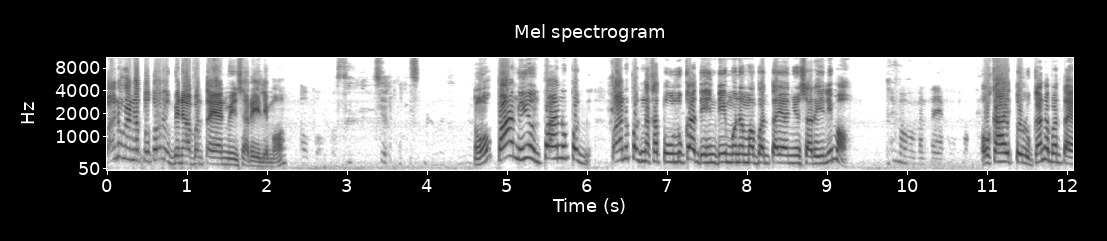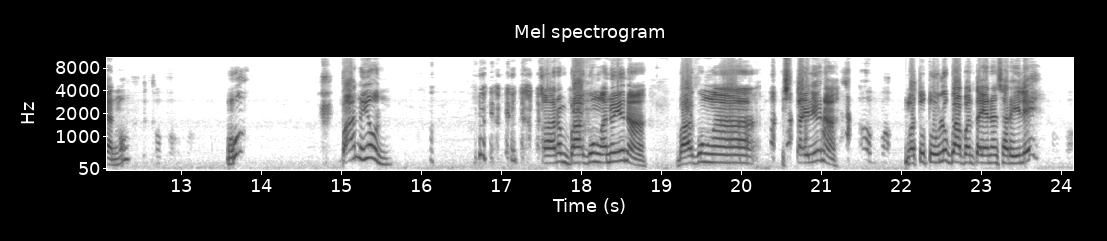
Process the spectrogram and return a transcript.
Paano ka natutulog? Binabantayan mo yung sarili mo? Opo. Oh, paano yun? Paano pag paano pag nakatulog ka, di hindi mo na mabantayan yung sarili mo? Ay, mababantayan ko po. O kahit tulog ka, nabantayan mo? Opo, opo. Paano yun? Parang bagong ano yun ah. Bagong ah, style yun ah. Opo. Matutulog, babantayan ng sarili? Opo.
